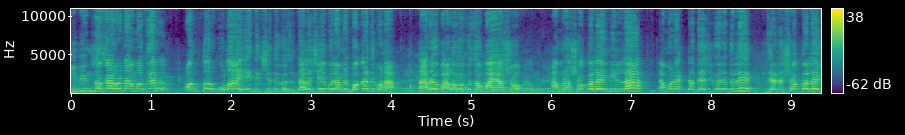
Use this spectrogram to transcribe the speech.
বিভিন্ন কারণে আমাদের অন্তরগুলা এই দিক সেদিক হয়েছে। তাহলে সেই বলে আমি বকা দিব না। তারেও ভালোভাবে বুঝাও। ভাই, আসো। আমরা সকলেই মিল্লা এমন একটা দেশ গড়ে তুলি যেন সকলেই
